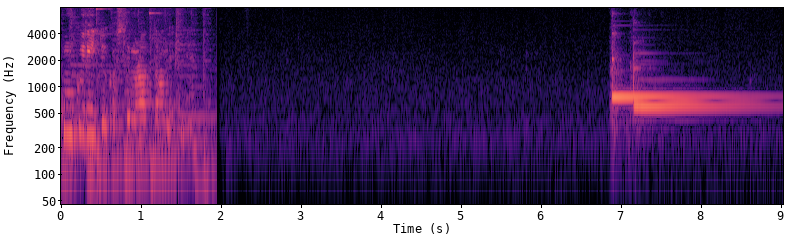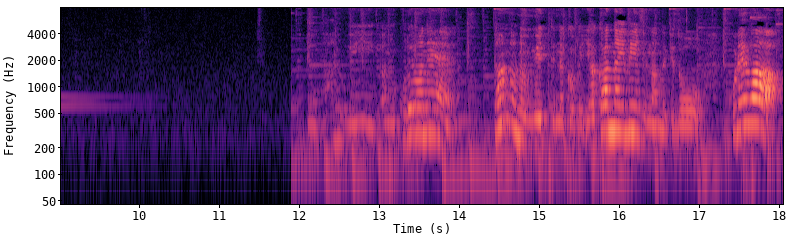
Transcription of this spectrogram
コンクリートというかしてもらったんだよね。の上ってなんか夜間なイメージなんだけどこれは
